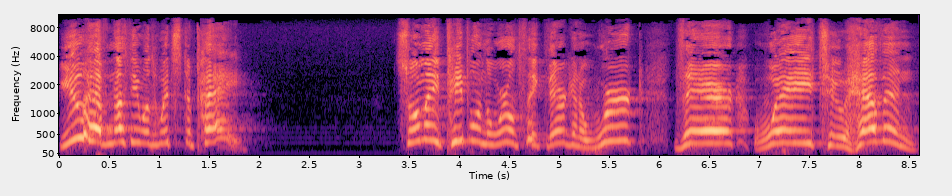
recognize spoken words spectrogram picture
You have nothing with which to pay. So many people in the world think they're going to work their way to heaven.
